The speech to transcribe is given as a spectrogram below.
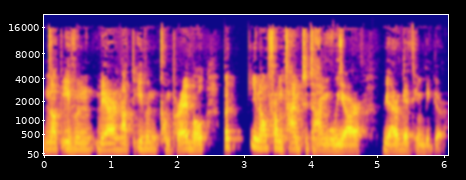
not even they are not even comparable but you know from time to time we are we are getting bigger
